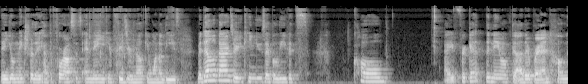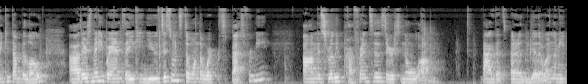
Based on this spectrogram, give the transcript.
then you'll make sure that you have the four ounces and then you can freeze your milk in one of these Medela bags or you can use, I believe it's called, I forget the name of the other brand. I'll link it down below. Uh, there's many brands that you can use. This one's the one that works best for me. Um, it's really preferences. There's no um, bag that's better than the other one. I mean,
